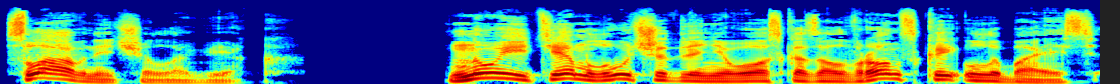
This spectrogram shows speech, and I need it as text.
Славный человек. Ну и тем лучше для него, сказал Вронский, улыбаясь.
